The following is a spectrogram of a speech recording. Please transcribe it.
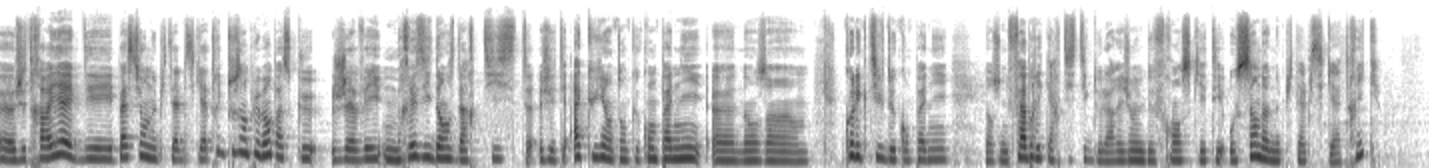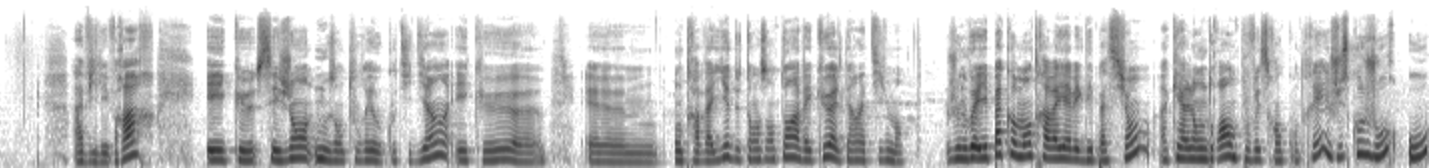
euh, j'ai travaillé avec des patients en hôpital psychiatrique tout simplement parce que j'avais une résidence d'artiste. J'étais accueillie en tant que compagnie euh, dans un collectif de compagnie, dans une fabrique artistique de la région Île-de-France qui était au sein d'un hôpital psychiatrique à Villévrard et que ces gens nous entouraient au quotidien et que euh, on travaillait de temps en temps avec eux alternativement. Je ne voyais pas comment travailler avec des patients, à quel endroit on pouvait se rencontrer, jusqu'au jour où,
